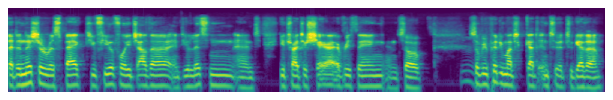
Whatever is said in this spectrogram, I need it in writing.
that initial respect you feel for each other and you listen and you try to share everything. And so mm. so we pretty much got into it together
